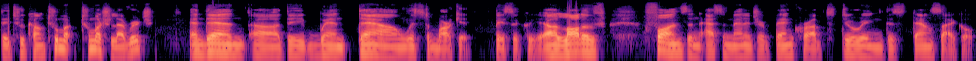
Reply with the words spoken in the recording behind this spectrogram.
they took on too much too much leverage and then uh, they went down with the market basically a lot of funds and asset manager bankrupt during this down cycle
